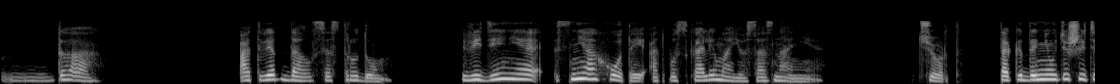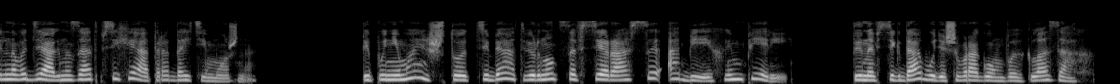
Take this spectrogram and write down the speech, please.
«Да», Ответ дался с трудом. Видения с неохотой отпускали мое сознание. Черт, так и до неутешительного диагноза от психиатра дойти можно. Ты понимаешь, что от тебя отвернутся все расы обеих империй? Ты навсегда будешь врагом в их глазах.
